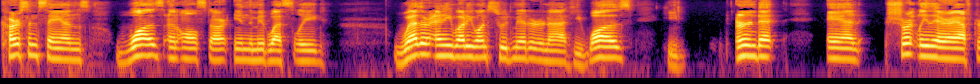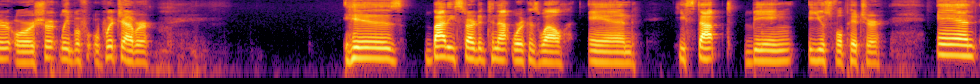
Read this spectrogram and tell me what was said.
Carson Sands was an all star in the Midwest League. Whether anybody wants to admit it or not, he was. He earned it. And shortly thereafter, or shortly before, whichever, his body started to not work as well. And he stopped being a useful pitcher. And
